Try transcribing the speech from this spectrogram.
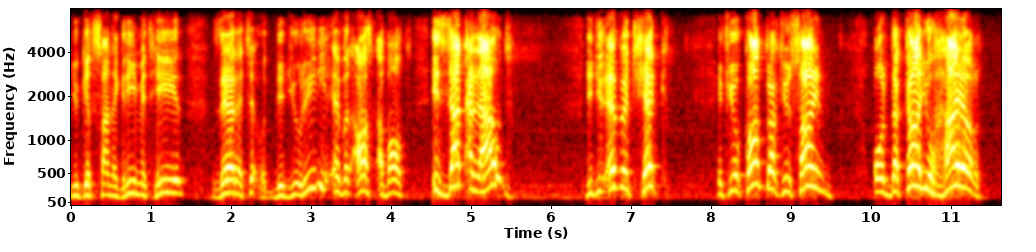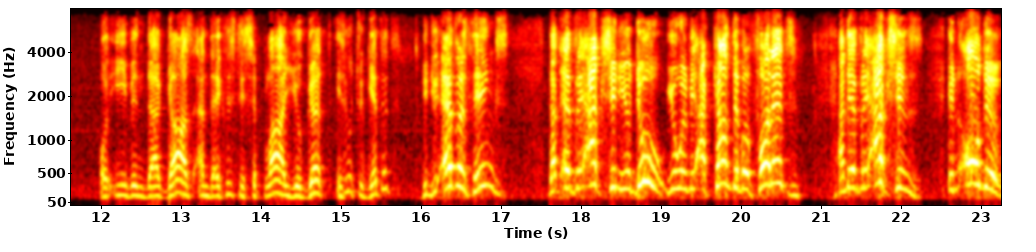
you get sign agreement here, there. Did you really ever ask about is that allowed? Did you ever check if your contract you sign or the car you hire or even the gas and the electricity supply you get is you to get it? Did you ever think that every action you do, you will be accountable for it? And every actions in order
